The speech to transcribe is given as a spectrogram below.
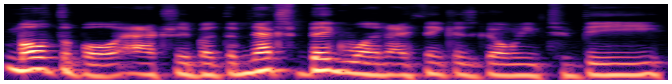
multiple actually, but the next big one I think is going to be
